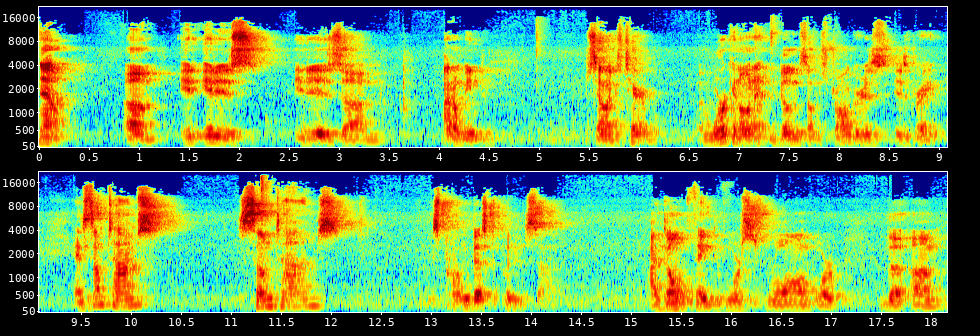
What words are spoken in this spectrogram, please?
Now, um, it, it is. It is. Um, I don't mean to sound like it's terrible. Working on it and building something stronger is is great. And sometimes, sometimes, it's probably best to put it aside. I don't think divorce is wrong or the um,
